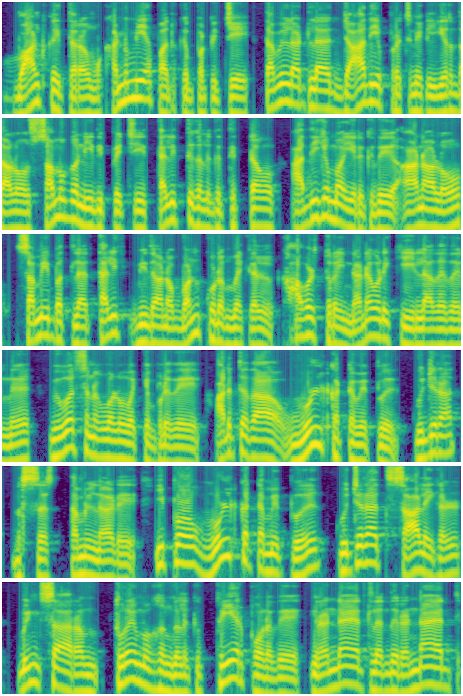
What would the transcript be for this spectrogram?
வாழ்க்கை தரம் கடுமையாக பாதிக்கப்பட்டுச்சு. தமிழ்நாட்டுல ஜாதிய பிரச்சனைகள் இருந்தாலும் சமூக நீதி பேச்சு தலித்துகளுக்கு திட்டம் அதிகமாக இருக்குது. ஆனாலும் சமீபத்தில் தலித் மீதான வன்கொடுமைகள் காவல்துறை நடவடிக்கை இல்லாததுன்னு விமர்சனங்களும் வைக்கப்படுது. அடுத்ததா உள்கட்டமைப்பு குஜராத் வர்சஸ் தமிழ்நாடு. இப்போ உள்கட்டமைப்பு குஜராத் சாலைகள் மின்சாரம் துறைமுகங்களுக்கு பெயர் போனது. ரெண்டாயிரத்துல இருந்து ரெண்டாயிரத்தி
